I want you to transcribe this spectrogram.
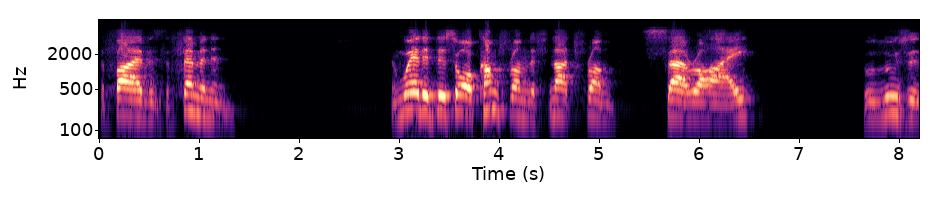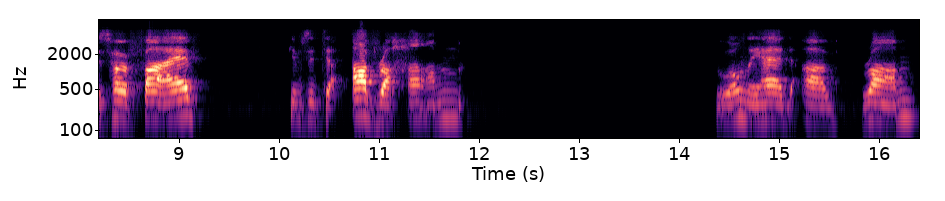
The five is the feminine. And where did this all come from, if not from Sarai, who loses her five, gives it to Avraham, who only had of Ram.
